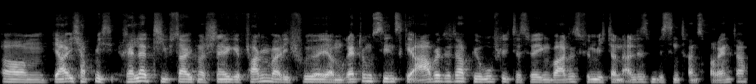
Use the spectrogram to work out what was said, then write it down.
ähm, ja, ich habe mich relativ, sage ich mal, schnell gefangen, weil ich früher ja im Rettungsdienst gearbeitet habe beruflich. Deswegen war das für mich dann alles ein bisschen transparenter.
